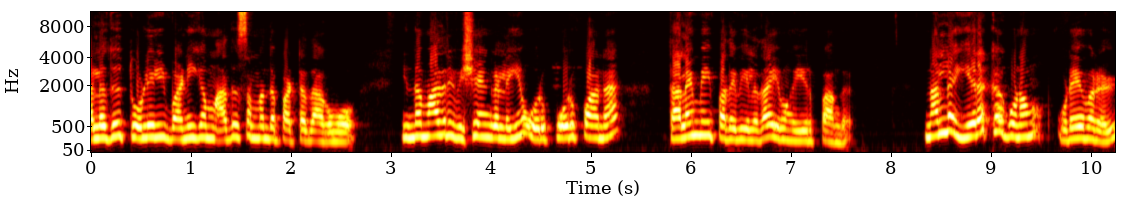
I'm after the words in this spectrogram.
அல்லது தொழில் வணிகம் அது சம்மந்தப்பட்டதாகவோ இந்த மாதிரி விஷயங்கள்லையும் ஒரு பொறுப்பான தலைமை பதவியில் தான் இவங்க இருப்பாங்க. நல்ல இரக்க குணம் உடையவர்கள்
